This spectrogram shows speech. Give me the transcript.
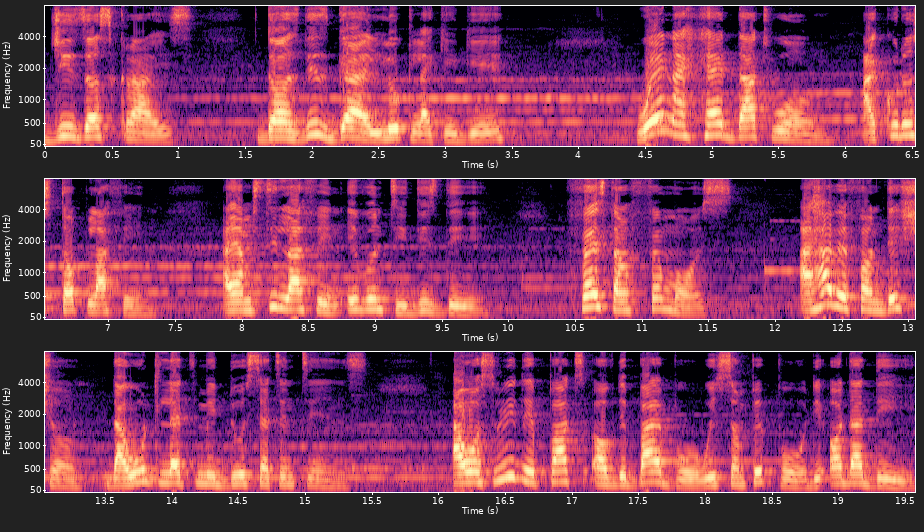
Jesus Christ, does this guy look like a gay? When I heard that one, I couldn't stop laughing. I am still laughing even till this day. First and foremost, I have a foundation that won't let me do certain things. I was reading a part of the Bible with some people the other day,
